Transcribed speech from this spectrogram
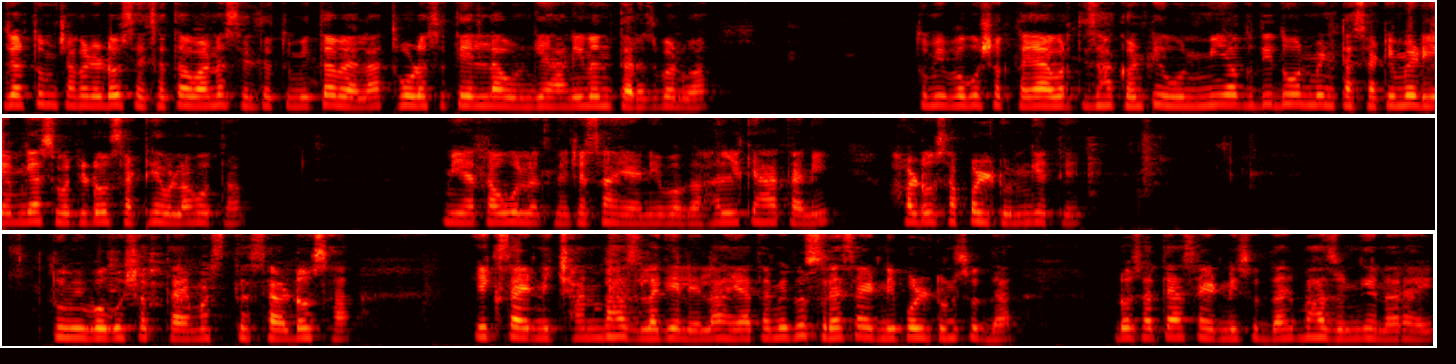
जर तुमच्याकडे डोस्याचा तवा नसेल तर तुम्ही तव्याला थोडंसं तेल लावून घ्या आणि नंतरच बनवा. तुम्ही बघू शकता यावरती झाकण ठेवून मी अगदी दोन मिनटासाठी मिडियम गॅसवरती डोसा ठेवला होता. मी आता उलटण्याच्या साह्याने बघा हलक्या हाताने हा डोसा पलटून घेते. तुम्ही बघू शकताय मस्तसा डोसा एक साईडने छान भाजला गेलेला आहे. आता मी दुसऱ्या साईडने पलटून सुद्धा डोसा त्या साईडने सुद्धा भाजून घेणार आहे.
